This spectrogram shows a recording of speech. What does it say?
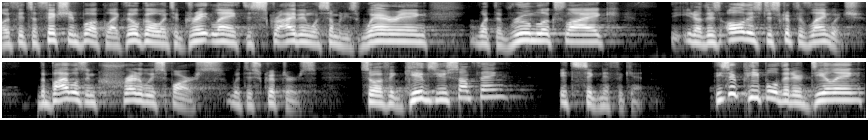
if it's a fiction book, like they'll go into great length describing what somebody's wearing, what the room looks like. You know, there's all this descriptive language. The Bible's incredibly sparse with descriptors. So if it gives you something, it's significant. These are people that are dealing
